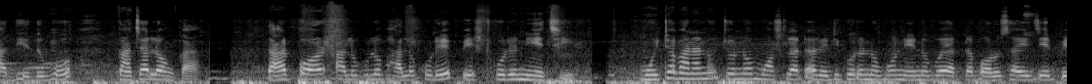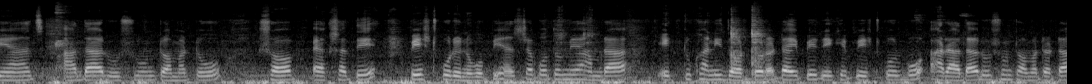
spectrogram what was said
আর দিয়ে দেবো কাঁচা লঙ্কা। তারপর আলুগুলো ভালো করে পেস্ট করে নিয়েছি। মুইঠা বানানোর জন্য মশলাটা রেডি করে নেব। নিয়ে নেব একটা বড় সাইজের পেঁয়াজ, আদা, রসুন, টমেটো সব একসাথে পেস্ট করে নেব। পেঁয়াজটা প্রথমে আমরা একটুখানি দরদরা টাইপের রেখে পেস্ট করব আর আদা, রসুন, টমেটোটা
